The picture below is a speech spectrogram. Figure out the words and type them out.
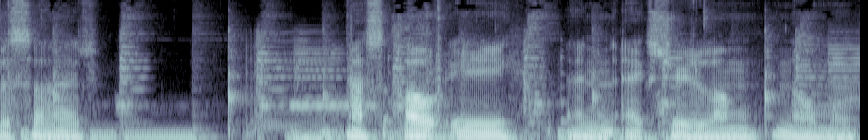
Other side. That's Alt E and extrude along normals.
